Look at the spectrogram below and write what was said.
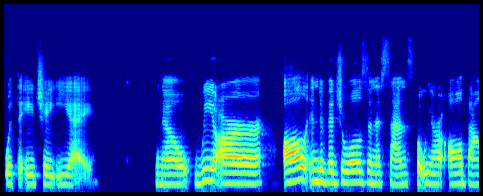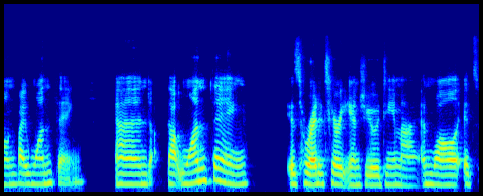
with the HAEA. You know, we are all individuals in a sense, but we are all bound by one thing. And that one thing is hereditary angioedema. And while it's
